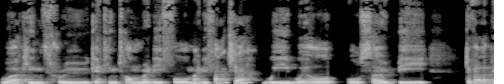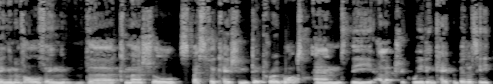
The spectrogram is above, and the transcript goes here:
working through getting Tom ready for manufacture. We will also be developing and evolving the commercial specification Dick robot and the electric weeding capability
